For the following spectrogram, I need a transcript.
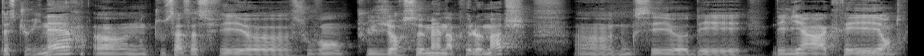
tests urinaires. Euh, donc tout ça, ça se fait euh, souvent plusieurs semaines après le match. Euh, donc c'est euh, des, des liens à créer entre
